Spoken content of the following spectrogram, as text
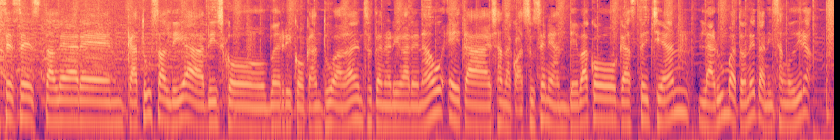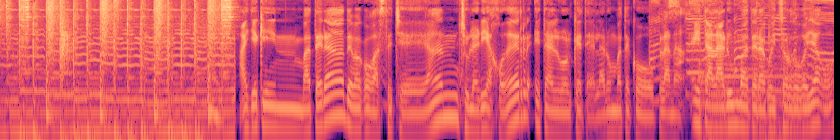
SSS taldearen katuzaldia disko berriko kantua da entzuten ari garen hau eta esandakoa zuzenean debako gaztetxean larun bat honetan izango dira. Haiekin batera, debako gaztetxean, txuleria joder eta el bolkete, larun bateko plana. Eta larun baterako itzordu gehiago.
